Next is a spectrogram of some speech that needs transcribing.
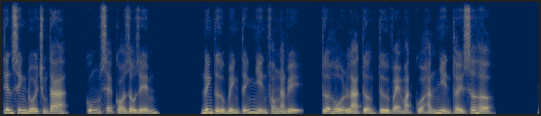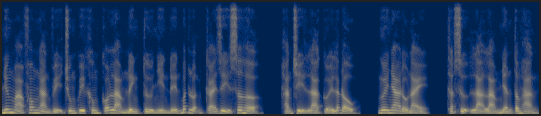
tiên sinh đối chúng ta, cũng sẽ có dấu dếm. Ninh Tử bình tĩnh nhìn phong ngàn vị, tựa hồ là tưởng từ vẻ mặt của hắn nhìn thấy sơ hở. Nhưng mà phong ngàn vị trung quy không có làm Ninh Tử nhìn đến bất luận cái gì sơ hở, hắn chỉ là cười lắc đầu, ngươi nha đầu này, thật sự là làm nhân tâm hàn.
